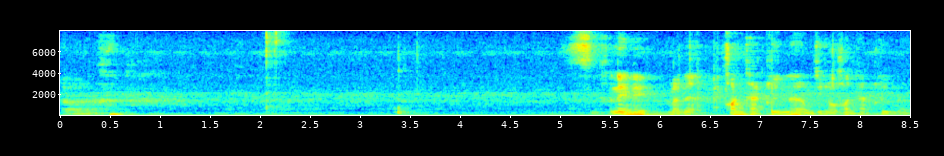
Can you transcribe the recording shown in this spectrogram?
เอ่อ นี่นี่แบบเนี้ย contact cleaner จริงๆเอา contact cleaner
